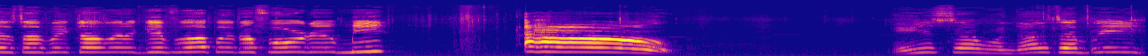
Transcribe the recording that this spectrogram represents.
figures I think I'm gonna give up and afford me. Ow! Is someone else to be?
